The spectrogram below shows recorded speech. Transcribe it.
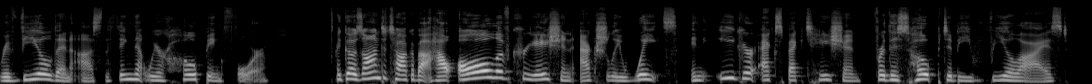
revealed in us, the thing that we're hoping for. It goes on to talk about how all of creation actually waits in eager expectation for this hope to be realized.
